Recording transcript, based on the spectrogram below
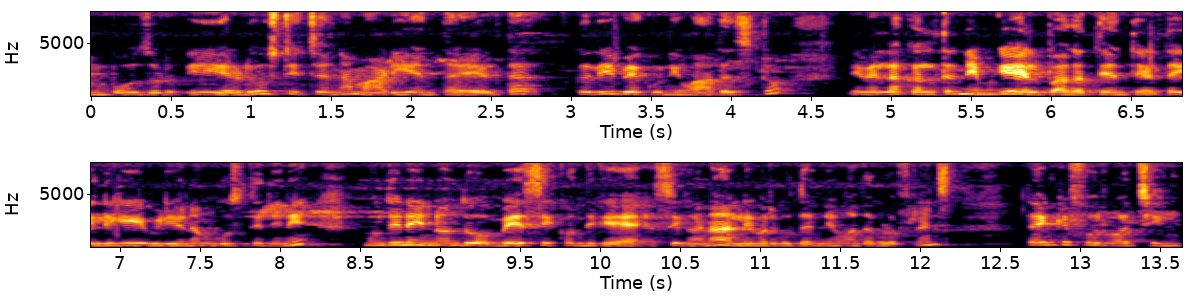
ಎಂಬೋಸ್ಡ್. ಈ ಎರಡೂ ಸ್ಟಿಚ್ಚನ್ನು ಮಾಡಿ ಅಂತ ಹೇಳ್ತಾ ಕಲಿಬೇಕು ನೀವು ಆದಷ್ಟು. ನೀವೆಲ್ಲ ಕಲಿತ್ರೆ ನಿಮಗೆ ಹೆಲ್ಪ್ ಆಗುತ್ತೆ ಅಂತ ಹೇಳ್ತಾ ಇಲ್ಲಿಗೆ ಈ ವಿಡಿಯೋನ ಮುಗಿಸ್ತಿದ್ದೀನಿ. ಮುಂದಿನ ಇನ್ನೊಂದು ಬೇಸಿಕ್ ಒಂದಿಗೆ ಸಿಗೋಣ. ಅಲ್ಲಿವರೆಗೂ ಧನ್ಯವಾದಗಳು friends thank you for watching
